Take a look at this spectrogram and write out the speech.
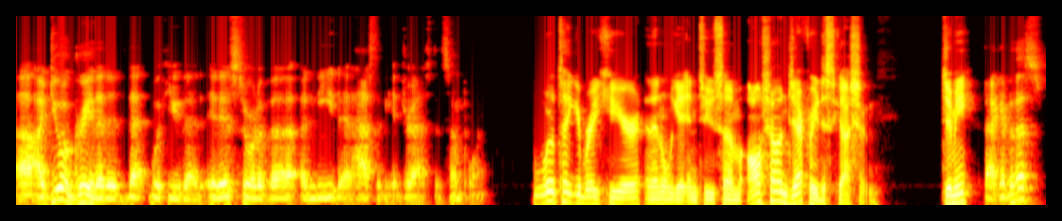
uh, I do agree that it, that with you that it is sort of a, a need that has to be addressed at some point. we'll take a break here, and then we'll get into some Alshon Jeffery discussion. Jimmy, Back after this.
